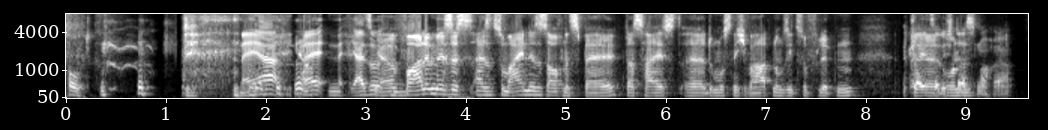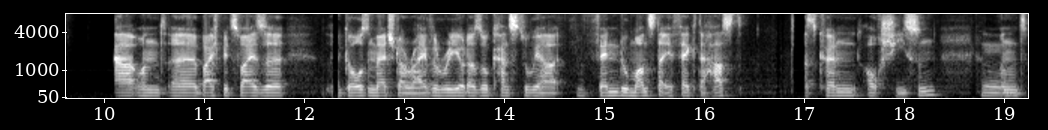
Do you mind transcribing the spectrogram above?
Punkt. Naja, ja. also. Ja, vor allem ist es, also zum einen ist es auch eine Spell, das heißt, äh, du musst nicht warten, um sie zu flippen. Gleichzeitig äh, und, das noch, ja. Ja, und äh, beispielsweise Gozen Match oder Rivalry oder so kannst du ja, wenn du Monster-Effekte hast, das können auch schießen. Hm. Und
